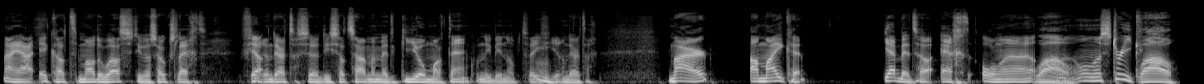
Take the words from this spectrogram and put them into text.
Nou ja, ik had Madouas, die was ook slecht. 34ste, die zat samen met Guillaume Martin, kwam die binnen op 2,34. Maar, Amaike, jij bent wel echt on, Wauw. on, on een streak. Wauw.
